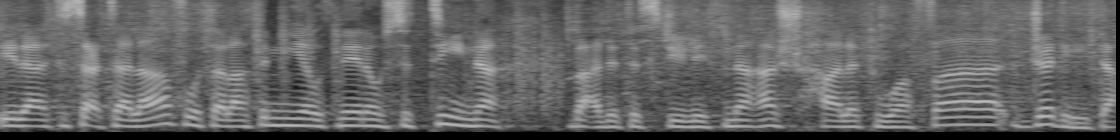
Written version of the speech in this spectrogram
إلى 9362 بعد تسجيل 12 حالة وفاة جديدة.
